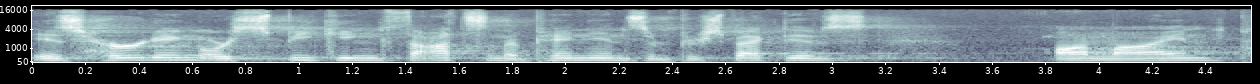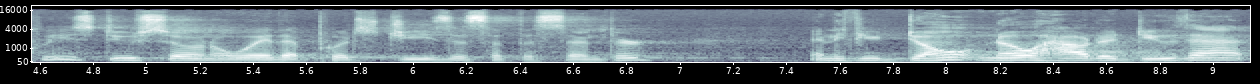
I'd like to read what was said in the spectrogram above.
is hurting or speaking thoughts and opinions and perspectives online, please do so in a way that puts Jesus at the center. And if you don't know how to do that,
